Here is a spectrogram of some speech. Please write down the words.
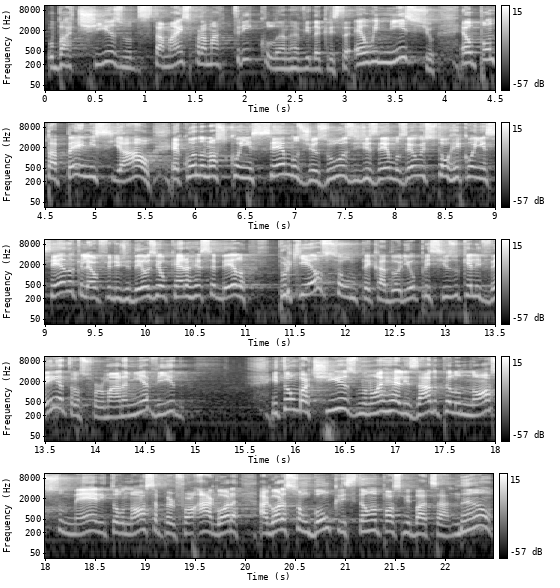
O batismo está mais para matrícula na vida cristã, é o início, é o pontapé inicial, é quando nós conhecemos Jesus e dizemos: Eu estou reconhecendo que Ele é o Filho de Deus e eu quero recebê-lo, porque eu sou um pecador e eu preciso que Ele venha transformar a minha vida. Então o batismo não é realizado pelo nosso mérito ou nossa performance. Ah, agora, agora sou um bom cristão, eu posso me batizar. Não.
